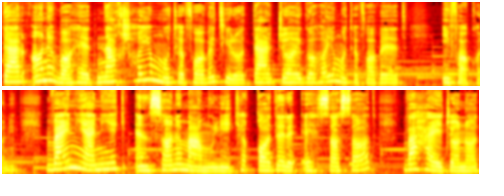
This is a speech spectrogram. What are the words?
در آن واحد نقش های متفاوتی رو در جایگاه های متفاوت ایفا کنیم و این یعنی یک انسان معمولی که قادر احساسات و هیجانات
